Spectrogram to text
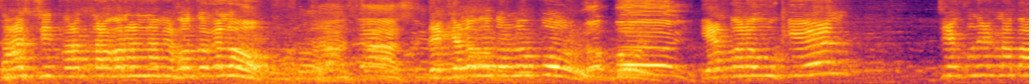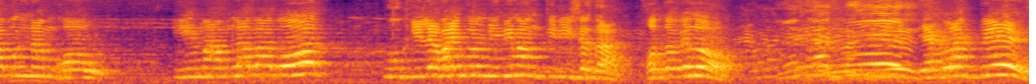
চার্জশিট পাতলা করার নামে কত গেল? গেল কত? নব্বই। এরপরে উকিল যে কোনো একটা বাবুর নাম কও। ই মামলা বাবদ উকিলে ভাইব মিনিমাম তিরিশ হাজার। কত গেল? এক লাখ বিশ।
